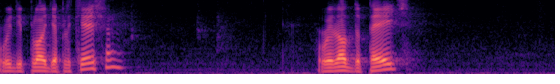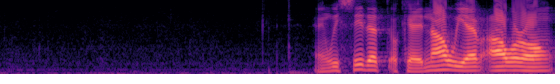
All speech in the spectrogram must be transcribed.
Redeploy the application. Reload the page and we see that okay now we have our own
